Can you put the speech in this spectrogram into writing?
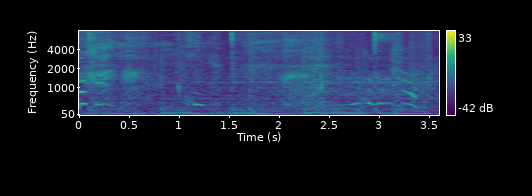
นไรปะคะคีขอโทษค่ะ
